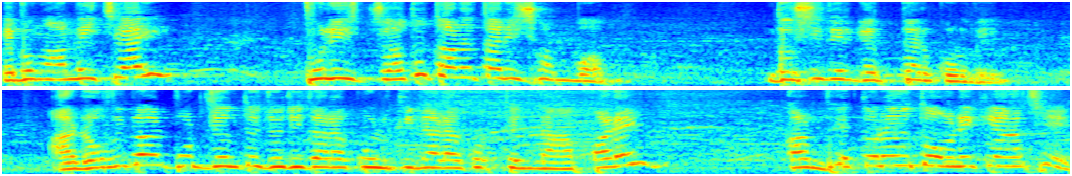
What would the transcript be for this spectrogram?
এবং আমি চাই পুলিশ যত তাড়াতাড়ি সম্ভব দোষীদের গ্রেপ্তার করবে। আর রবিবার পর্যন্ত যদি তারা কুল কিনারা করতে না পারেন, কারণ ভেতরেও তো অনেকে আছে,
